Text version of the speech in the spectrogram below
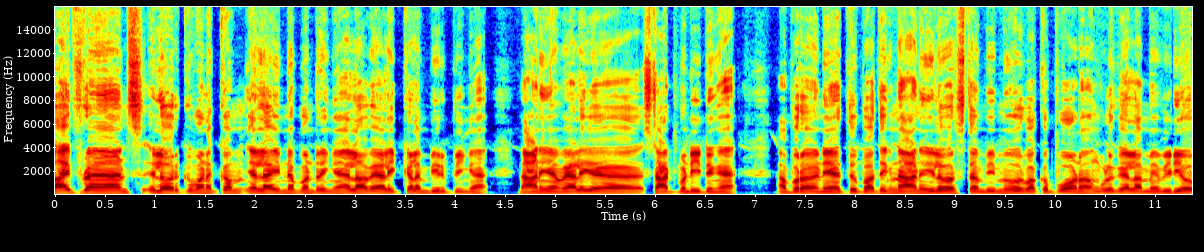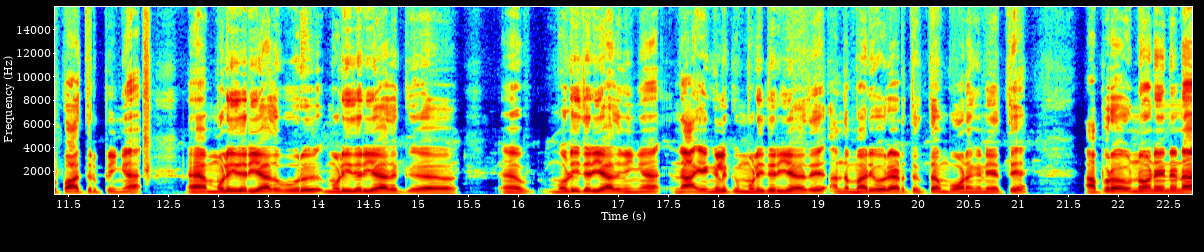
ஹாய் ஃப்ரெண்ட்ஸ் எல்லோருக்கும் வணக்கம். எல்லாம் என்ன பண்ணுறீங்க எல்லாம் வேலைக்கு கிளம்பியிருப்பீங்க நானும் என் வேலையை ஸ்டார்ட் பண்ணிட்டுங்க. அப்புறம் நேற்று பார்த்தீங்கன்னா நானும் இளவரச தம்பியுமே ஒரு பக்கம் போனோம். உங்களுக்கு எல்லாமே வீடியோவை பார்த்துருப்பீங்க. மொழி தெரியாத ஊர் மொழி தெரியாத மொழி தெரியாதவங்க. நான் எங்களுக்கும் மொழி தெரியாது. அந்த மாதிரி ஒரு இடத்துக்கு தான் போனேங்க நேற்று அப்புறம் இன்னொன்று என்னென்னா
